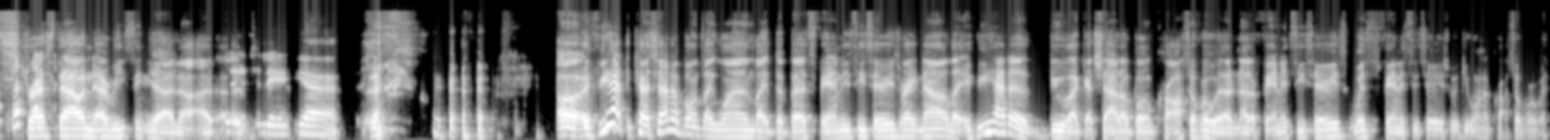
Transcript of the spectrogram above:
stressed out and everything. Yeah, no, I, I Literally, yeah. uh if you had to because Shadowbone's like one like the best fantasy series right now. Like if you had to do like a Shadowbone crossover with another fantasy series, which fantasy series would you want to crossover with?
